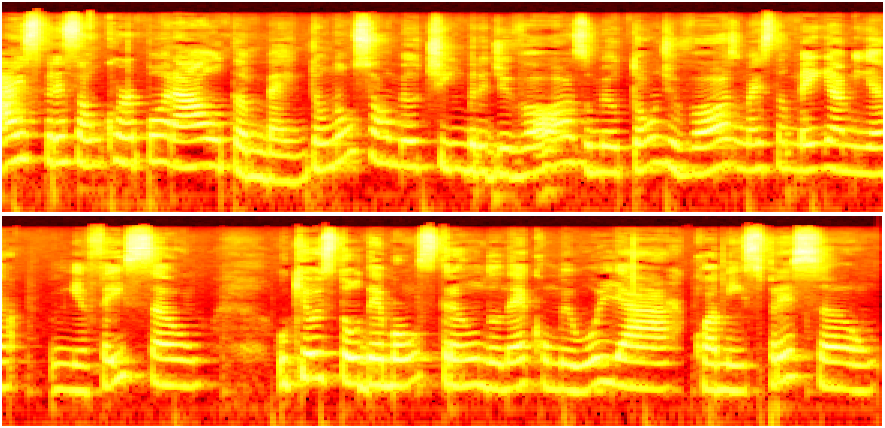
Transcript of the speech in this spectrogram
A expressão corporal também. Então, não só o meu timbre de voz, o meu tom de voz, mas também a minha, minha feição, o que eu estou demonstrando, né, com meu olhar, com a minha expressão,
